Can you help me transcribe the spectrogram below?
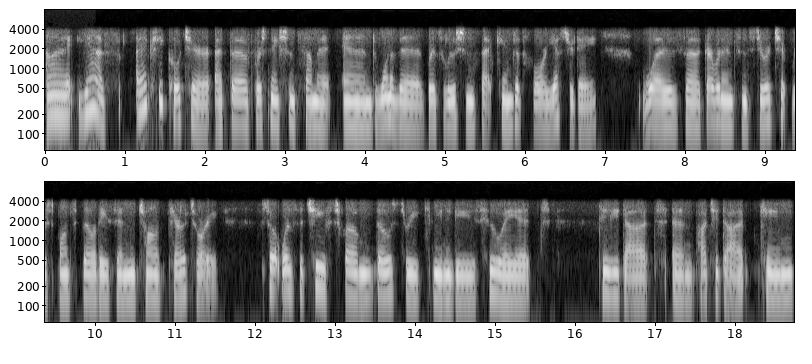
Uh, yes, I actually co-chair at the First Nations Summit, and one of the resolutions that came to the floor yesterday was uh, governance and stewardship responsibilities in Nuu-chah territory. So it was the chiefs from those three communities, Huu-ay-aht, Ditidaht, and Pacheedaht, came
